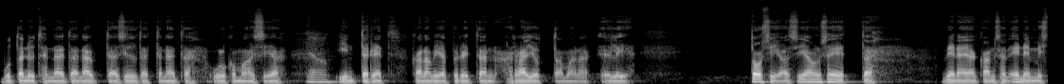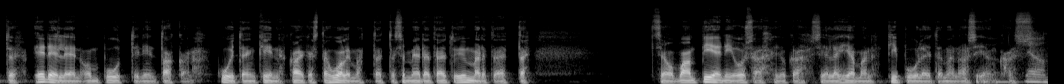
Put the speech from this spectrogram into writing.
mutta nythän näitä näyttää siltä, että näitä ulkomaisia Joo. internetkanavia pyritään rajoittamaan. Eli tosiasia on se, että Venäjän kansan enemmistö edelleen on Putinin takana. Kuitenkin kaikesta huolimatta, että se meidän täytyy ymmärtää, että se on vain pieni osa, joka siellä hieman kipuilee tämän asian kanssa. Joo,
